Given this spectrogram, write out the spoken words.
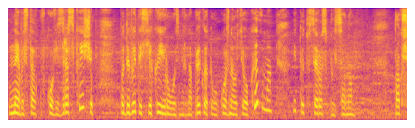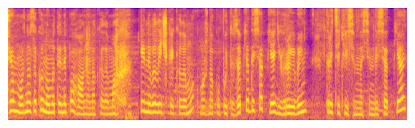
Не виставкові зразки, щоб подивитись, який розмір, наприклад, у кожного цього килима, і тут все розписано. Так що можна зекономити непогано на килимах. Цей невеличкий килимок можна купити за 55 гривень, 38 на 75,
